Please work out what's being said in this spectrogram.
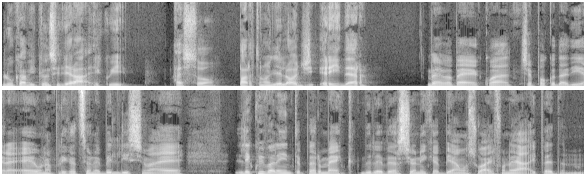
Luca vi consiglierà, e qui adesso partono gli elogi, Reader. Beh, vabbè, qua c'è poco da dire, è un'applicazione bellissima, è l'equivalente per Mac delle versioni che abbiamo su iPhone e iPad.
